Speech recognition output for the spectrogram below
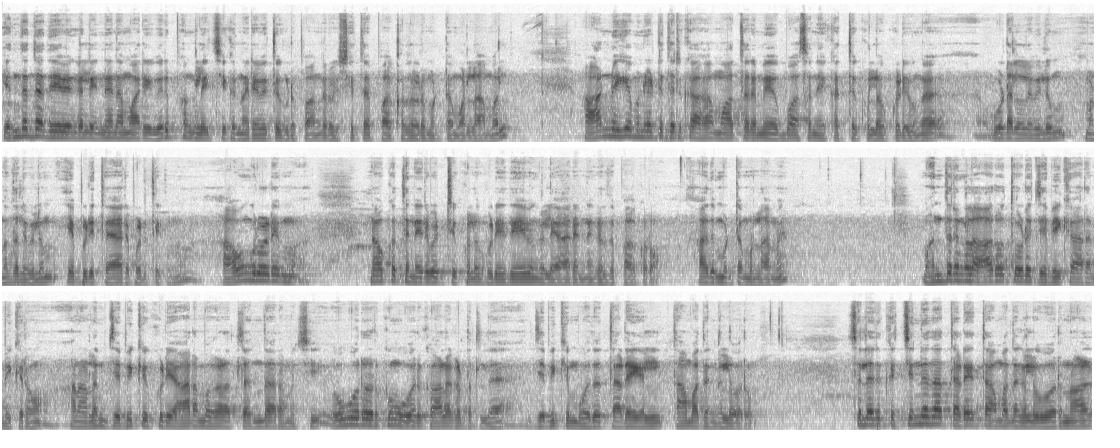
எந்தெந்த தெய்வங்கள் என்னென்ன மாதிரி விருப்பங்களை சீக்கிரம் நிறைவேற்றி கொடுப்பாங்கிற விஷயத்தை பார்க்கறதோடு மட்டும் அல்லாமல் ஆன்மீக முன்னேற்றத்திற்காக மாத்திரமே உபாசனை கற்றுக்கொள்ளக்கூடியவங்க உடலளவிலும் மனதளவிலும் எப்படி தயார்படுத்திக்கணும் அவங்களுடைய ம- நோக்கத்தை நிறைவேற்றிக் கொள்ளக்கூடிய தெய்வங்கள் யார் என்னங்கிறத பார்க்குறோம். அது மட்டும் இல்லாமல் மந்திரங்களை ஆர்வத்தோடு ஜெபிக்க ஆரம்பிக்கிறோம். ஆனாலும் ஜெபிக்கக்கூடிய ஆரம்ப காலத்துலேருந்து ஆரம்பித்து ஒவ்வொருவருக்கும் ஒவ்வொரு காலகட்டத்தில் ஜெபிக்கும் போது தடைகள் தாமதங்கள் வரும். சிலருக்கு சின்னதாக தடை தாமதங்கள் ஒரு நாள்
